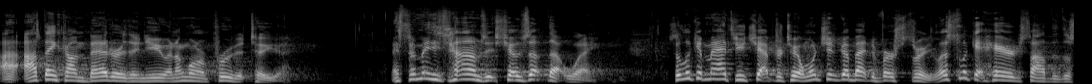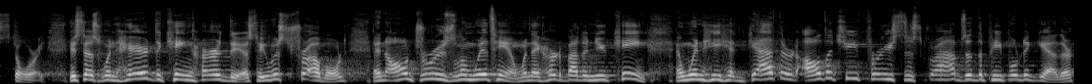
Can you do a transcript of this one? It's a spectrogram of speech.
I, I think I'm better than you and I'm going to prove it to you. And so many times it shows up that way. So look at Matthew chapter 2. I want you to go back to verse 3. Let's look at Herod's side of the story. It says, When Herod the king heard this, he was troubled, and all Jerusalem with him, when they heard about a new king. And when he had gathered all the chief priests and scribes of the people together,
